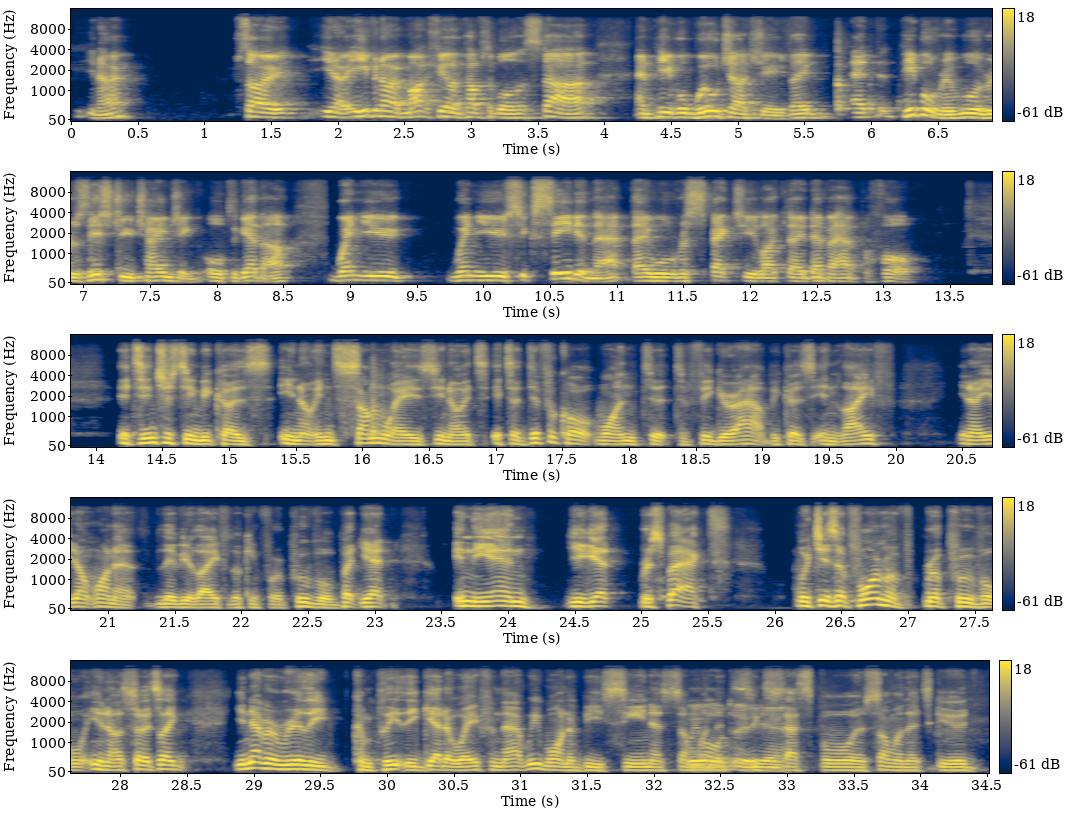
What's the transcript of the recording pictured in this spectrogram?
you know, so, you know, even though it might feel uncomfortable at the start and people will judge you, they and people will resist you changing altogether. When you when you succeed in that, they will respect you like they never have before. It's interesting because, you know, in some ways, you know, it's it's a difficult one to to figure out because in life, you know, you don't want to live your life looking for approval, but yet in the end, you get respect which is a form of approval, you know. So it's like you never really completely get away from that. We want to be seen as someone that's do, successful yeah. or someone that's good.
